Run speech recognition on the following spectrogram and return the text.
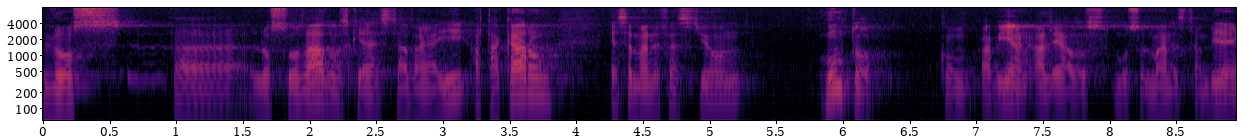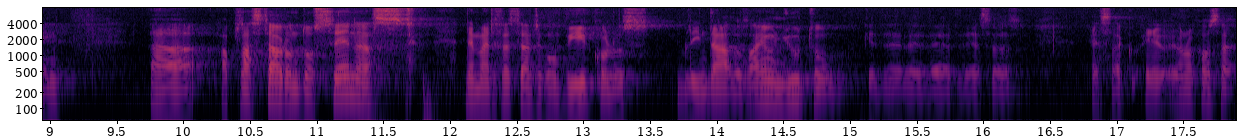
los, eh, los soldados que estaban allí atacaron esa manifestación junto habían aliados musulmanes también, ah, aplastaron docenas de manifestantes con vehículos blindados. Hay un YouTube que debe ver de esas, esa, es una cosa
